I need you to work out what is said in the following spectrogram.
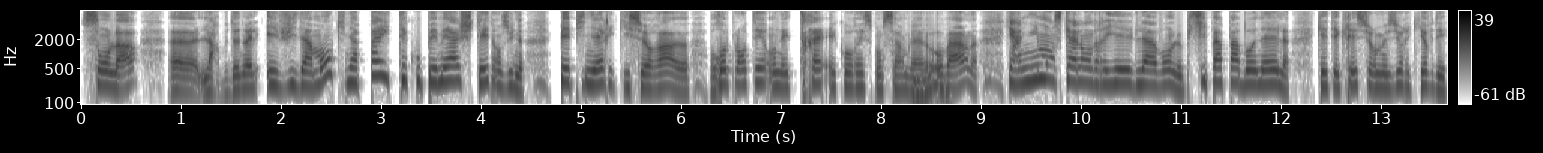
sont là. Euh, L'arbre de Noël, évidemment, qui n'a pas été coupé mais acheté dans une pépinière et qui sera euh, replanté. On est très éco-responsable euh, Mmh. au Barn. Il y a un immense calendrier de l'avant, le petit papa Bonnel, qui a été créé sur mesure et qui offre des,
